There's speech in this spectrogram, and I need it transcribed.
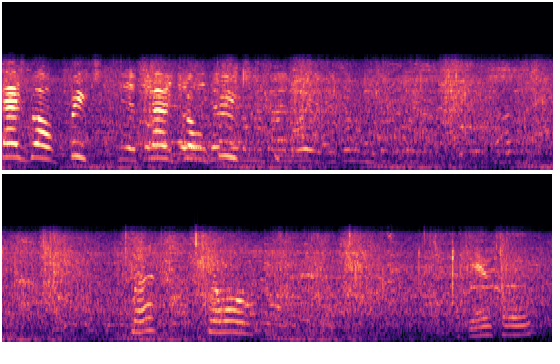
Let's go preach. Let's go preach. Come on. Again, salute.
